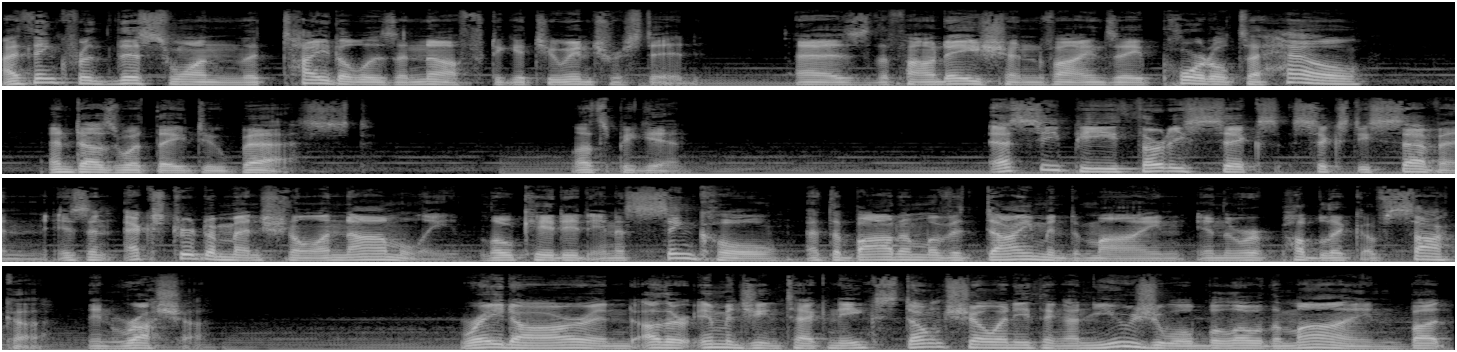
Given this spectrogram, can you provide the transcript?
I think for this one, the title is enough to get you interested, as the Foundation finds a portal to hell and does what they do best. Let's begin. SCP 3667 is an extra dimensional anomaly located in a sinkhole at the bottom of a diamond mine in the Republic of Sakha in Russia. Radar and other imaging techniques don't show anything unusual below the mine, but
